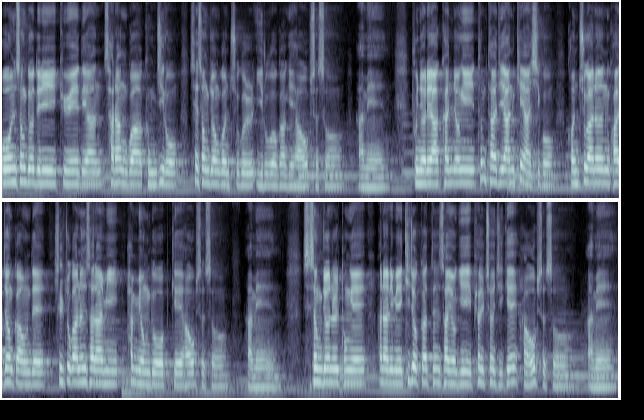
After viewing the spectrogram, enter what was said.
온 성도들이 교회에 대한 사랑과 긍지로 새 성전 건축을 이루어 가게 하옵소서. 아멘. 분열의 악한 영이 틈타지 않게 하시고 건축하는 과정 가운데 실족하는 사람이 한 명도 없게 하옵소서. 아멘. 시성전을 통해 하나님의 기적 같은 사역이 펼쳐지게 하옵소서. 아멘.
